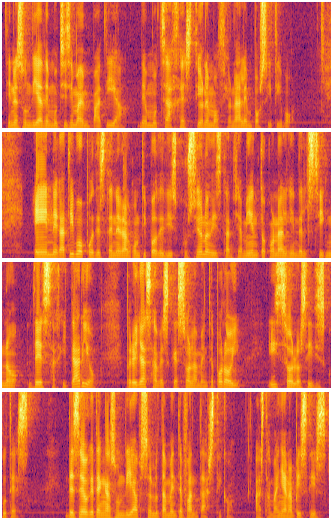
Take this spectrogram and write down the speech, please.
tienes un día de muchísima empatía, de mucha gestión emocional en positivo. En negativo puedes tener algún tipo de discusión o distanciamiento con alguien del signo de Sagitario, pero ya sabes que solamente por hoy y solo si discutes. Deseo que tengas un día absolutamente fantástico. Hasta mañana, Piscis.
